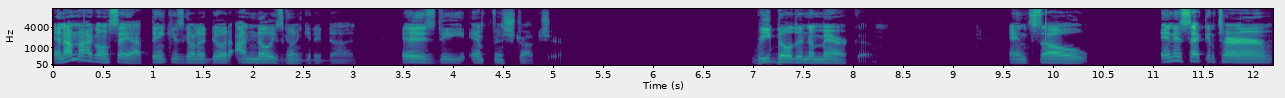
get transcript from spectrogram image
And I'm not gonna say I think he's gonna do it. I know he's gonna get it done. Is the infrastructure rebuilding America? And so, in his second term,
